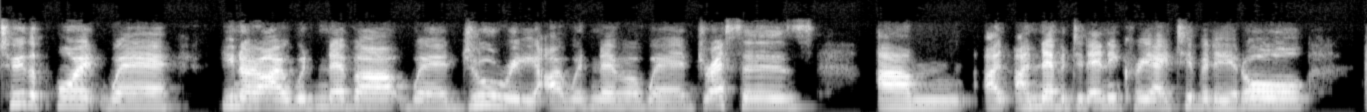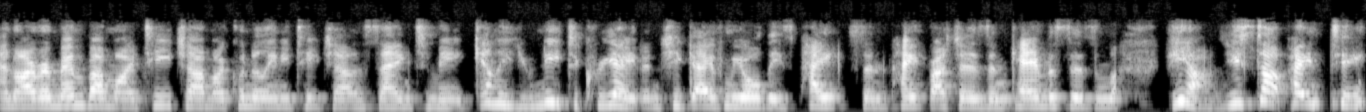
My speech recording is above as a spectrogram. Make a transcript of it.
To the point where you know i would never wear jewelry i would never wear dresses um, I, I never did any creativity at all and I remember my teacher, my Kundalini teacher, saying to me, Kellie, you need to create. And she gave me all these paints and paintbrushes and canvases and like, here, you start painting.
